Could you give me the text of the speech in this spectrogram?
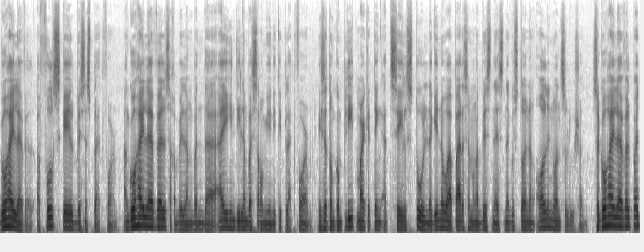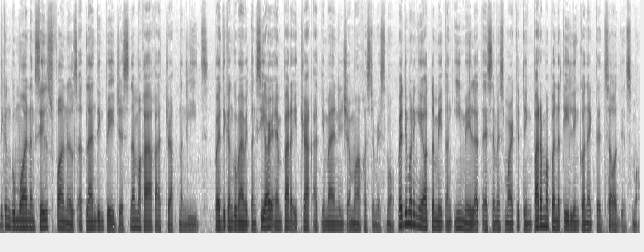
Go High Level, a full-scale business platform. Ang Go High Level sa kabilang banda ay hindi lang basta community platform. Isa tong complete marketing at sales tool na ginawa para sa mga business na gusto ng all-in-one solution. Sa Go High Level, pwede kang gumawa ng sales funnels at landing pages na makaka-attract ng leads. Pwede kang gumamit ng CRM para i-track at i-manage ang mga customers mo. Pwede mo ring i-automate ang email at SMS marketing para mapanatiling connected sa audience mo.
